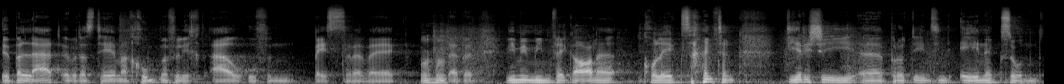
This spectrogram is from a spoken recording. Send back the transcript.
überlegt über das Thema, kommt man vielleicht auch auf einen besseren Weg. Und eben, wie mit meinem veganen Kollegen gesagt hat, tierische äh, Proteine sind eh nicht gesund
